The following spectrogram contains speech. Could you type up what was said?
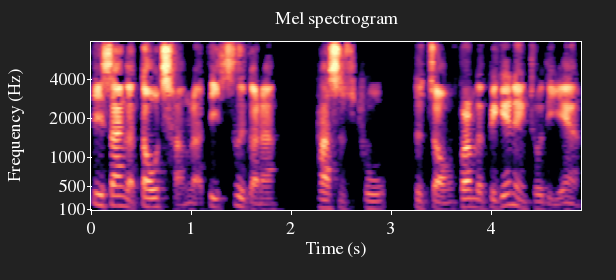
第三个都成了，第四个呢，他是出是终，from the beginning to the end，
